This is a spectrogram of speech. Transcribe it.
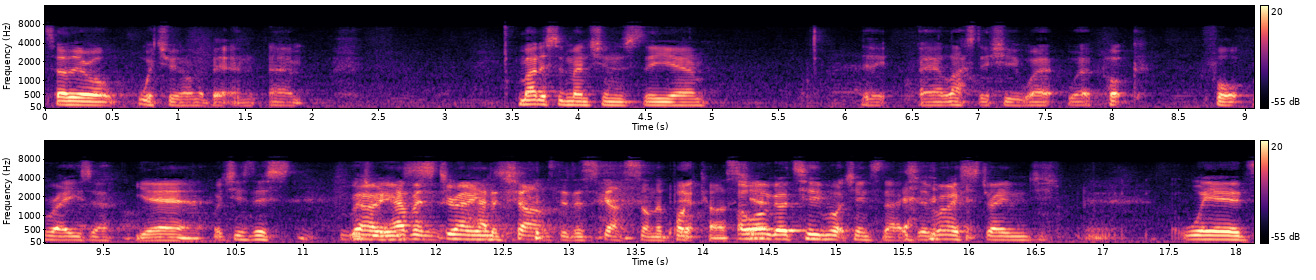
so they're all witchering on a bit, and um, Madison mentions the um, the uh, last issue where where Puck fought Razor, Yeah. which is this Which we haven't strange. had a chance to discuss on the podcast I yet. won't go too much into that. It's a very strange, weird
